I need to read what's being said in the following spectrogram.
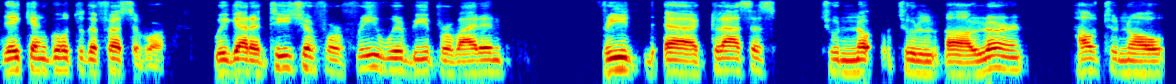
they can go to the festival. We got a teacher for free. We'll be providing free uh, classes to know to uh, learn how to know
